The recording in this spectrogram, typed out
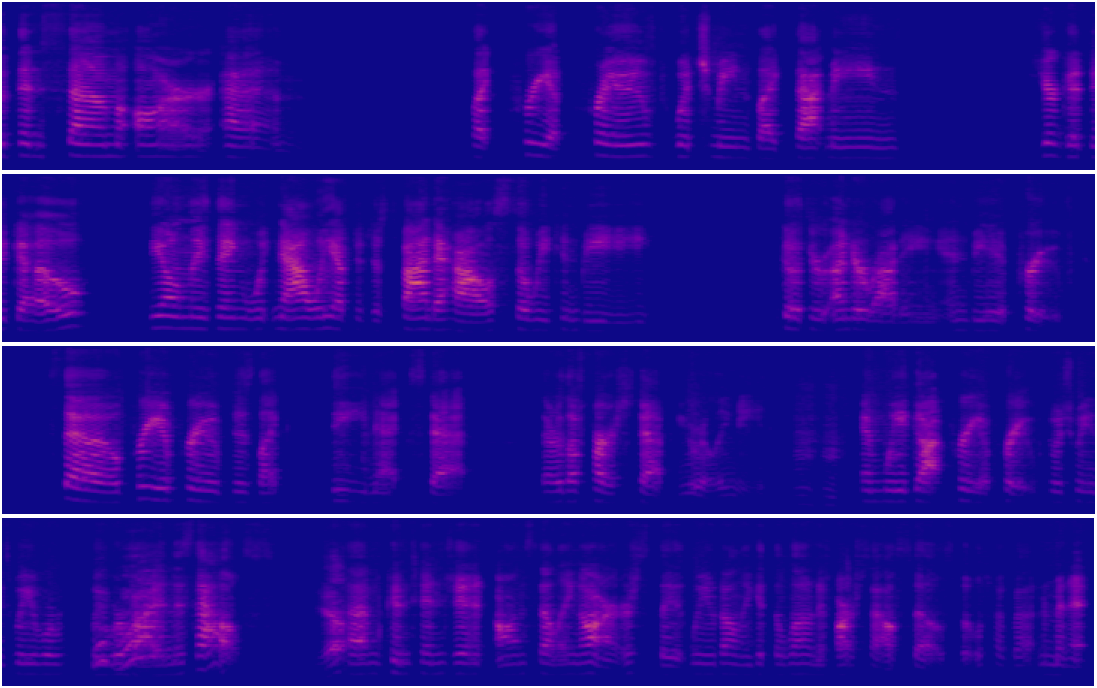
but then some are um, like pre-approved, which means like that means you're good to go. The only thing we, now we have to just find a house so we can be go through underwriting and be approved. So pre-approved is like the next step. They're the first step you really need. hmm And we got pre-approved, which means we were we were buying this house. Yep. Um, contingent on selling ours. That we would only get the loan if our house sells, but we'll talk about it in a minute.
